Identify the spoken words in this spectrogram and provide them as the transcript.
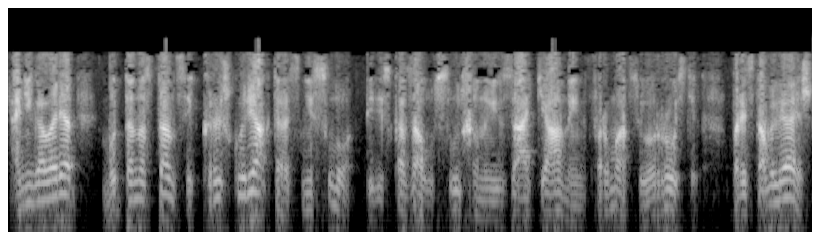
Они говорят, будто на станции крышку реактора снесло, пересказал услышанную из-за океана информацию Ростик. Представляешь,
